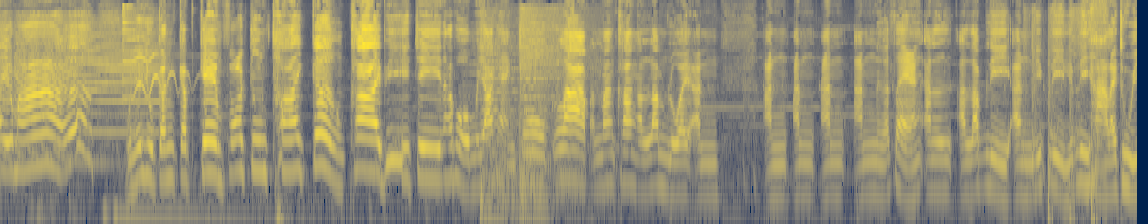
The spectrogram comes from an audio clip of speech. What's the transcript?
ยก็มาวันนี้อยู่กันกับเกม Fortune Tiger ของค่าย PG นะครับผมมายักษ์แห่งโชคลาภอันมั่งคั่งอันร่ำรวยอันอันอันอันอันเหนือแสงอันอันริบหรี่อันริบหรี่ริบหรี่หาอะไรถุย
